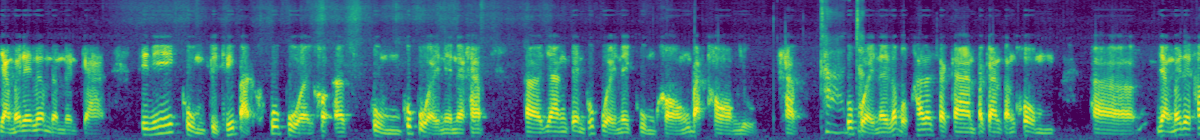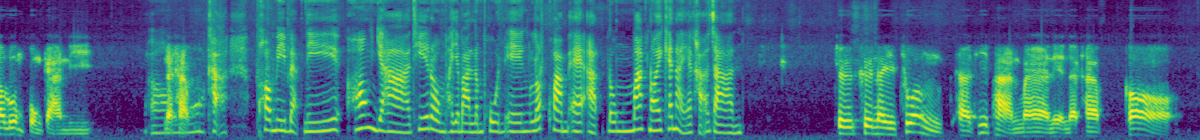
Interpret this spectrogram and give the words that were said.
ยังไม่ได้เริ่มดำเนินการ ทีนี้กลุ่มติดที่บัตรผู้ป่วยขอเอ่อกลุ่มผู้ป่วยเนี่ยนะครับเอ่อยังเป็นผู้ป่วยในกลุ่มของบัตรทองอยู่ครับค่ะผู้ป่วยในระบบข้าราชการประกันสังคมเอ่อยังไม่ได้เข้าร่วมโครงการนี้อ๋อนะครับค่ะ พอมีแบบนี้ห้องยาที่โรงพยาบาลลำพูนเอง ลดความแออัดลงมากน้อยแค่ไหนอะคะอาจารย์ คือคือในช่วงเอ่อที่ผ่านมาเนี่ยนะครับ ก็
